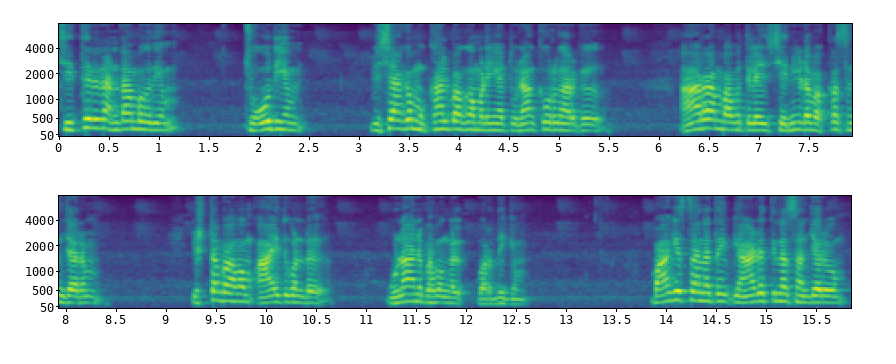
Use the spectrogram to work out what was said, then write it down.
ചിത്തിര രണ്ടാം പകുതിയും ചോദ്യം വിശാഖ മുക്കാൽ ഭാഗം അടങ്ങിയ തുലാക്കൂറുകാർക്ക് ആറാം ഭാവത്തിലെ ശനിയുടെ വക്രസഞ്ചാരം ഇഷ്ടഭാവം ആയതുകൊണ്ട് ഗുണാനുഭവങ്ങൾ വർദ്ധിക്കും. ഭാഗ്യസ്ഥാനത്ത് വ്യാഴത്തിന്റെ സഞ്ചാരവും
